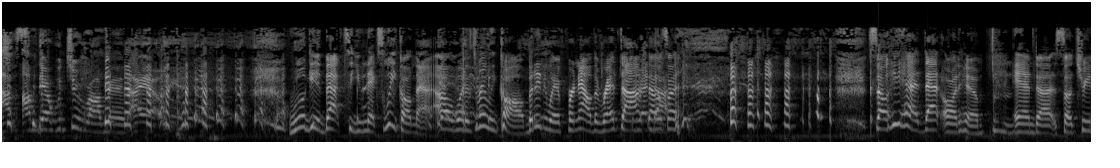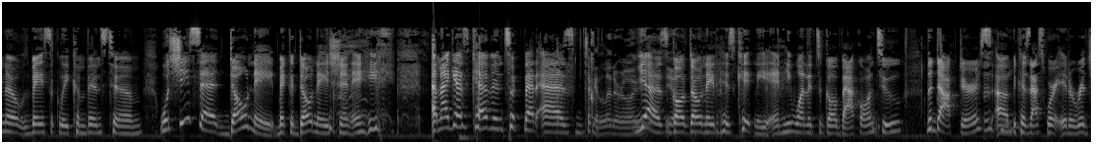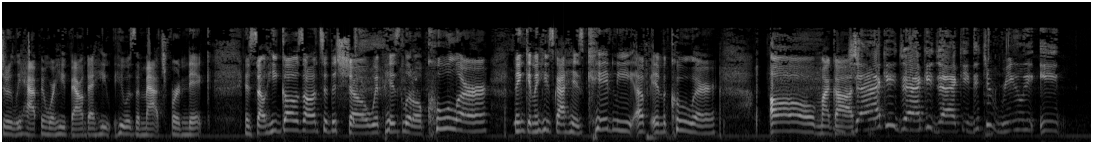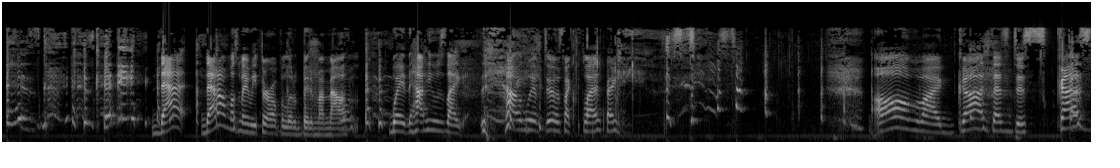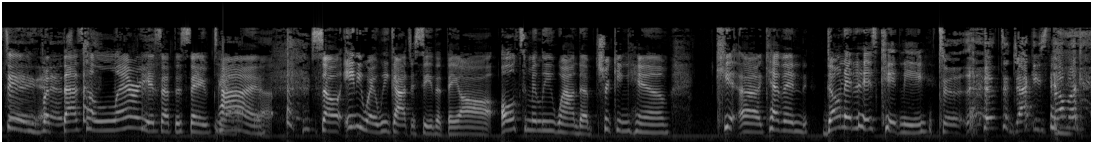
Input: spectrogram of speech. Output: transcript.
I'm, I'm there with you, Robin. I am. we'll get back to you next week on that. Oh, what it's really called. But anyway, for now, the red dot. Red dot. was on- so he had that on him, and uh, so Trina basically convinced him. Well, she said donate, make a donation, and he, and I guess Kevin took that as Took it literally. Yes, Yeah. go donate his kidney, and he wanted to go back onto the doctors Mm-hmm. uh, because that's where it originally happened, where he found out he he was a match for Nick, and so he goes on to the show with his little cooler, thinking that he's got his kidney up in the cooler. Oh my gosh, Jackie, Jackie, Jackie, did you really eat his his kidney? that that almost made me throw up a little bit in my mouth. Wait, how he was like, how it was like a flashback. Oh my gosh, that's disgusting, but that's hilarious at the same time. Yeah, So anyway, we got to see that they all ultimately wound up tricking him. Ki- uh, Kevin donated his kidney to to Jackie's stomach.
